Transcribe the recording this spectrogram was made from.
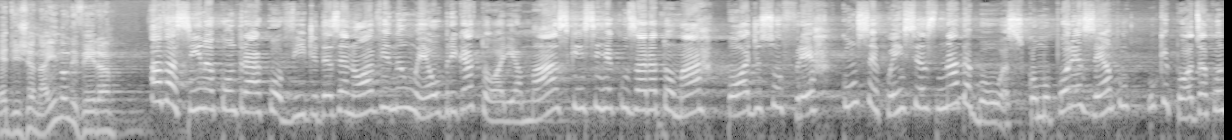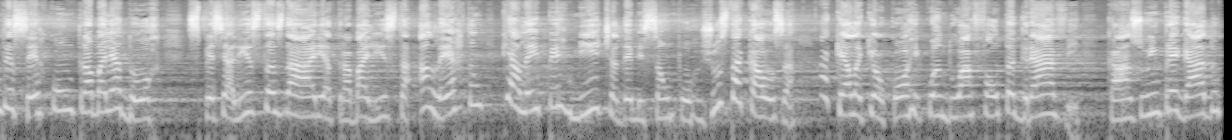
é de Janaína Oliveira. A vacina contra a Covid-19 não é obrigatória, mas quem se recusar a tomar pode sofrer consequências nada boas, como, por exemplo, o que pode acontecer com um trabalhador. Especialistas da área trabalhista alertam que a lei permite a demissão por justa causa, aquela que ocorre quando há falta grave caso o empregado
